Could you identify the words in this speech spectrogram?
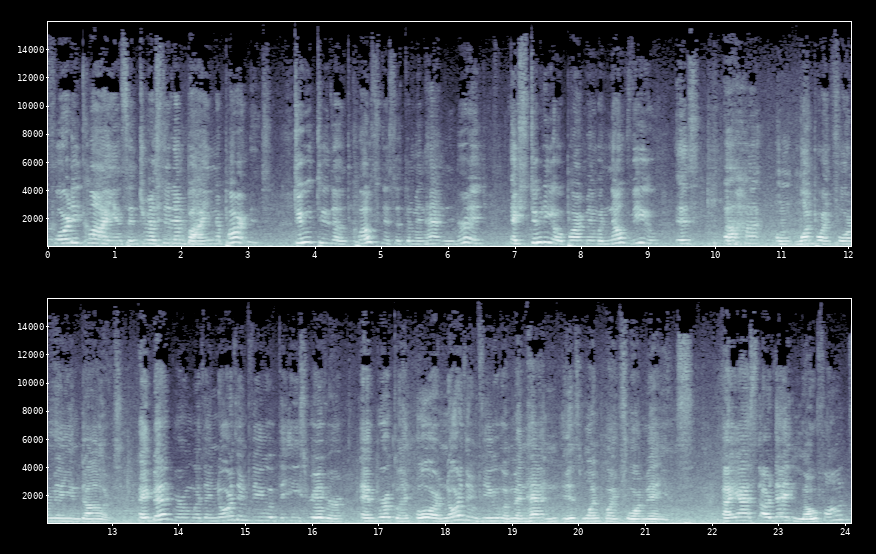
40 clients interested in buying apartments. Due to the closeness of the Manhattan Bridge, a studio apartment with no view is um, $1.4 million. A bedroom with a northern view of the East River and Brooklyn or northern view of Manhattan is 1.4 million. I asked, are they low funds?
